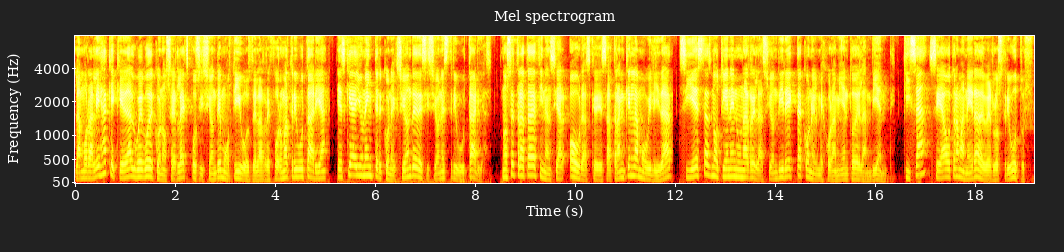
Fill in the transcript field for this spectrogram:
La moraleja que queda luego de conocer la exposición de motivos de la reforma tributaria es que hay una interconexión de decisiones tributarias. No se trata de financiar obras que desatranquen la movilidad si éstas no tienen una relación directa con el mejoramiento del ambiente. Quizá sea otra manera de ver los tributos.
